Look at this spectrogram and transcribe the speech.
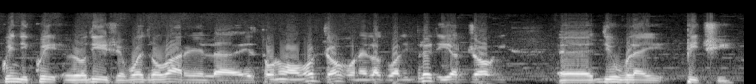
Quindi qui lo dice puoi trovare il, il tuo nuovo gioco nella tua libreria giochi eh, di Uplay PC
